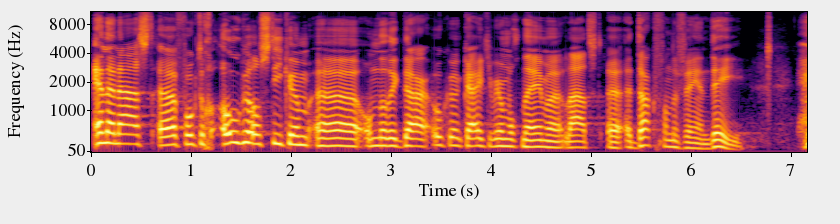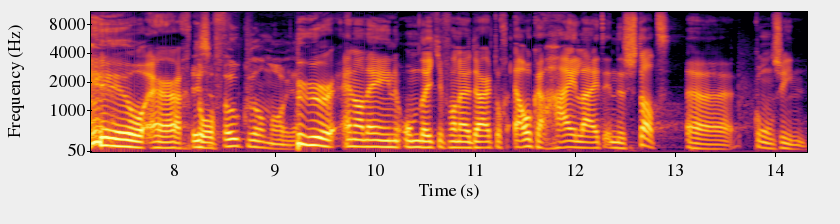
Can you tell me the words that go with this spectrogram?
en daarnaast eh vond ik toch ook wel stiekem, eh, omdat ik daar ook een kijkje weer mocht nemen laatst, eh, het dak van de VND. Heel erg Is tof. ook wel mooi, ja. Puur en alleen omdat je vanuit daar toch elke highlight in de stad eh, kon zien.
